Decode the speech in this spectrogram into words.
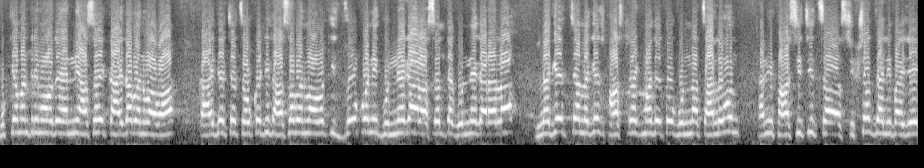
मुख्यमंत्री महोदय यांनी असा एक कायदा बनवावा. कायद्याच्या चौकटीत असा बनवावा की जो कोणी गुन्हेगार असेल त्या गुन्हेगाराला लगेचच्या लगेच फास्ट ट्रॅकमध्ये तो गुन्हा चालवून आणि फाशीची शिक्षाच झाली पाहिजे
